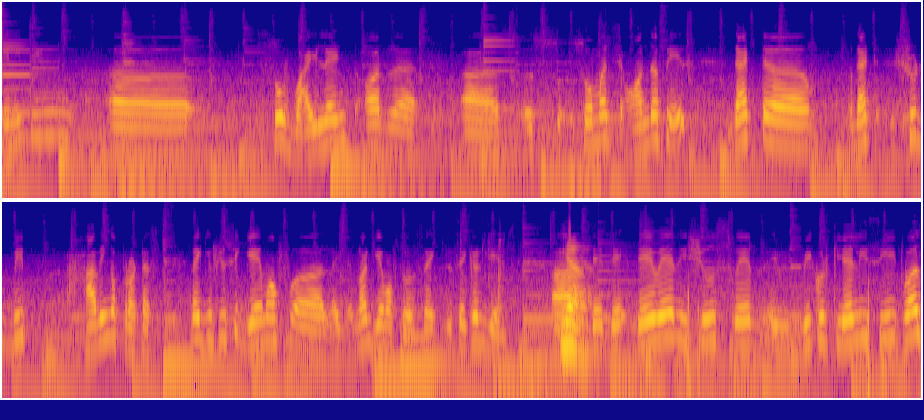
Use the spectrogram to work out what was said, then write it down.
anything uh, so violent or uh, uh, so, so much on the face that uh, that should be having a protest. Like if you see Game of uh, like not Game of Thrones, like the Sacred Games, uh, Yeah. they, they they were issues where we could clearly see it was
